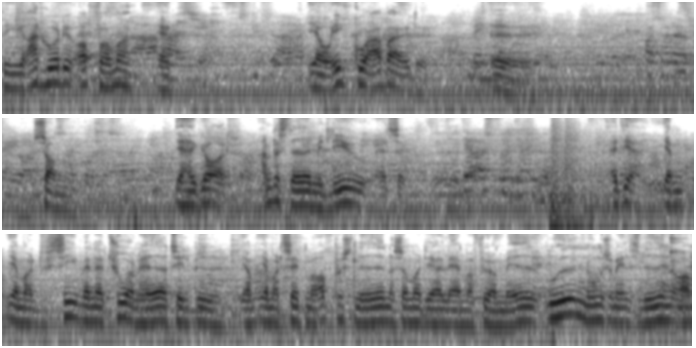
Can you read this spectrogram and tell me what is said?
det gik ret hurtigt op for mig, at jeg jo ikke kunne arbejde, øh, som jeg havde gjort andre steder i mit liv. Altså, at jeg, jeg, jeg måtte se, hvad naturen havde at tilbyde. Jeg, jeg måtte sætte mig op på slæden, og så måtte jeg lade mig føre med, uden nogen som helst viden om,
